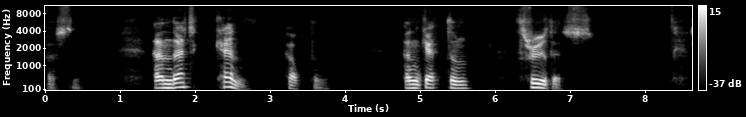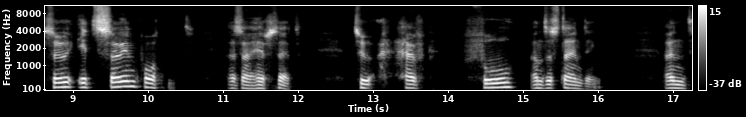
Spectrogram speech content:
person. And that can help them and get them through this. So it's so important, as I have said, to have full understanding and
